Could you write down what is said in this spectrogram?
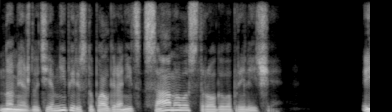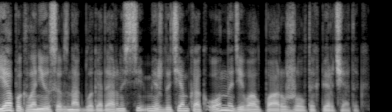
но между тем не переступал границ самого строгого приличия. Я поклонился в знак благодарности, между тем, как он надевал пару желтых перчаток.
